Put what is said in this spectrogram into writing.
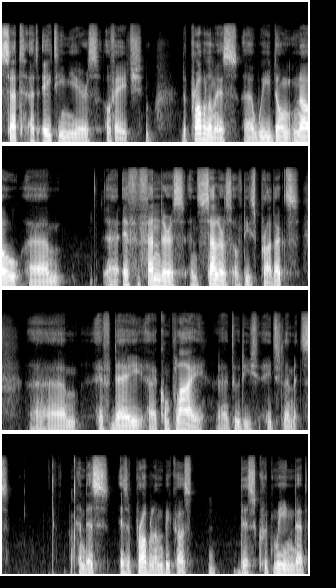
set at 18 years of age. The problem is uh, we don't know um, uh, if vendors and sellers of these products, um, if they uh, comply uh, to these age limits. And this is a problem because this could mean that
